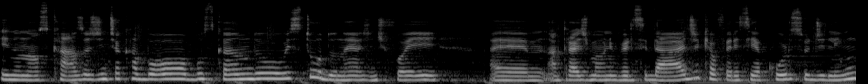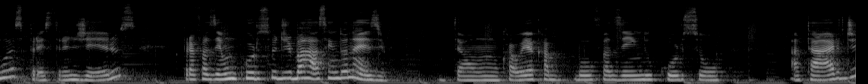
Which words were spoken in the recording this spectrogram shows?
E no nosso caso, a gente acabou buscando estudo, né? A gente foi é, atrás de uma universidade que oferecia curso de línguas para estrangeiros para fazer um curso de barraça indonésio. Então, o Cauê acabou fazendo o curso à tarde,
